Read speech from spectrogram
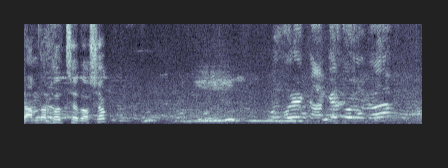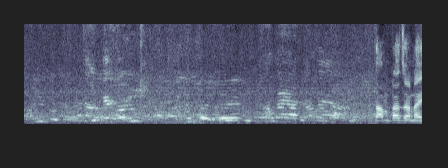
দাম দর হচ্ছে দর্শক। দামটা জানাই।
